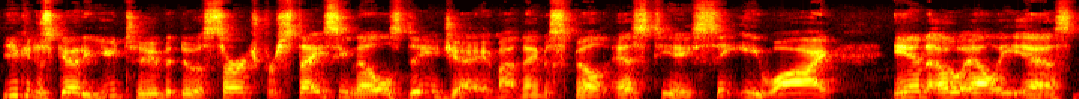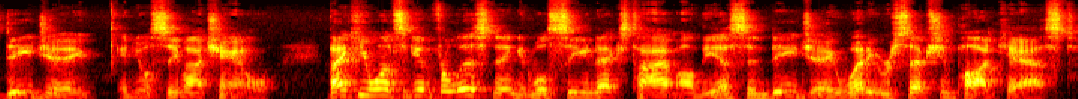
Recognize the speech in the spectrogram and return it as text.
You can just go to YouTube and do a search for Stacey Noles DJ. My name is spelled S T A C E Y N O L E S DJ, and you'll see my channel. Thank you once again for listening, and we'll see you next time on the SNDJ Wedding Reception Podcast.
